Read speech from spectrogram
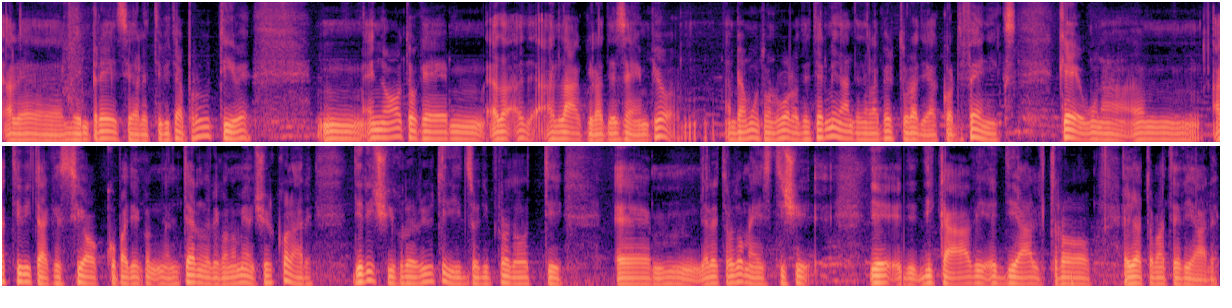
alle, alle imprese e alle attività produttive, mm, è noto che mm, all'Aquila ad esempio abbiamo avuto un ruolo determinante nell'apertura di Accord Phoenix che è un'attività mm, che si occupa all'interno dell'economia circolare di riciclo e riutilizzo di prodotti ehm, elettrodomestici, di, di, cavi e di, altro, e di altro materiale.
